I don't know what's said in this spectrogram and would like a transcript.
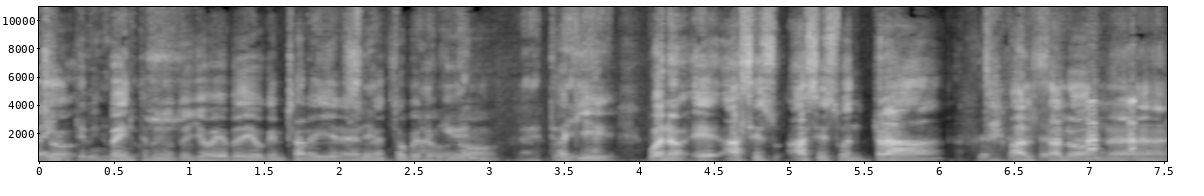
ocho, 20 minutos. 20 minutos. Yo había pedido que entrara ayer Sí, en esto, pero aquí no. Aquí, bueno, eh, hace, su, hace su entrada al salón, eh,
